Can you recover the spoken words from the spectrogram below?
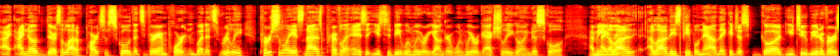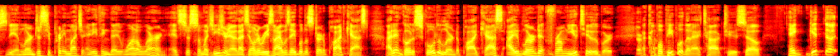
I, I know there's a lot of parts of school that's very important, but it's really personally, it's not as prevalent as it used to be when we were younger, when we were actually going to school. I mean, I a lot of a lot of these people now they could just go at YouTube University and learn just pretty much anything they want to learn. It's just so much mm-hmm. easier now. That's the only reason I was able to start a podcast. I didn't go to school to learn to podcast. I learned it from YouTube or sure. a couple people that I talked to. So hey, get the.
